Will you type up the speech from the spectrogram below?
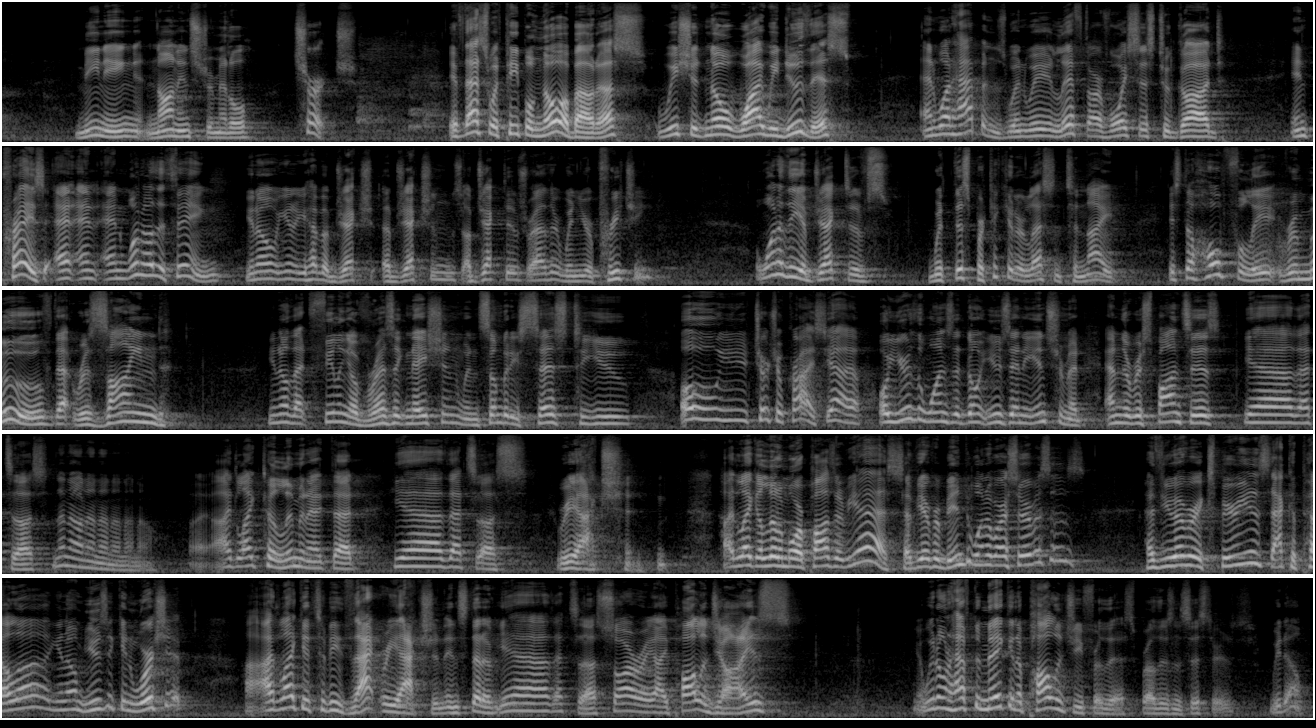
meaning non-instrumental church. If that's what people know about us, we should know why we do this and what happens when we lift our voices to God in praise. And, and, and one other thing, you know, you, know, you have object, objections, objectives rather, when you're preaching. One of the objectives with this particular lesson tonight is to hopefully remove that resigned, you know, that feeling of resignation when somebody says to you, oh, you Church of Christ, yeah, oh, you're the ones that don't use any instrument. And the response is, yeah, that's us. No, no, no, no, no, no, no. I'd like to eliminate that, yeah, that's us reaction. I'd like a little more positive, yes. Have you ever been to one of our services? Have you ever experienced a cappella you know, music in worship? I'd like it to be that reaction instead of, yeah, that's us, sorry, I apologize. You know, we don't have to make an apology for this, brothers and sisters. We don't.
